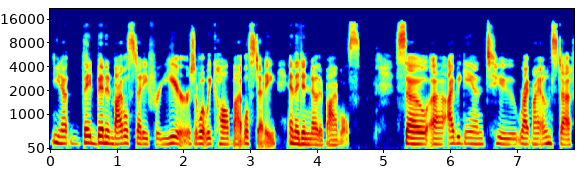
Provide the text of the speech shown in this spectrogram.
you know, they'd been in Bible study for years or what we call Bible study and they didn't know their Bibles. So uh, I began to write my own stuff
